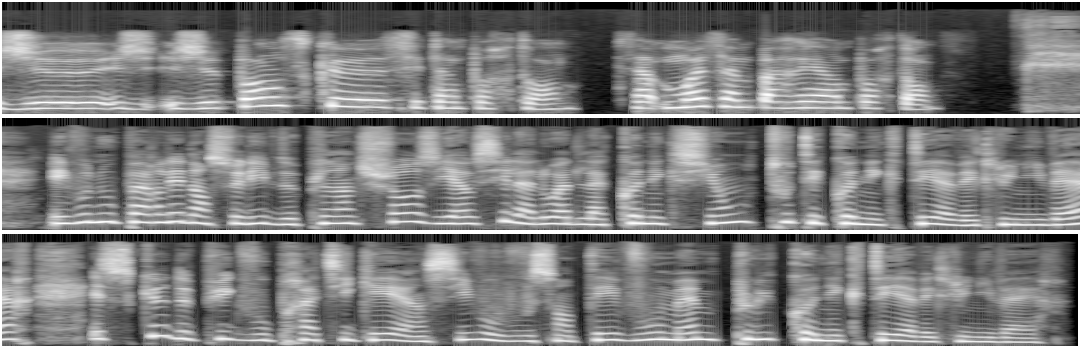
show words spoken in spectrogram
Je, je, pense que c'est important. Ça, moi, ça me paraît important. Et vous nous parlez dans ce livre de plein de choses. Il y a aussi la loi de la connexion. Tout est connecté avec l'univers. Est-ce que depuis que vous pratiquez ainsi, vous vous sentez vous-même plus connecté avec l'univers?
